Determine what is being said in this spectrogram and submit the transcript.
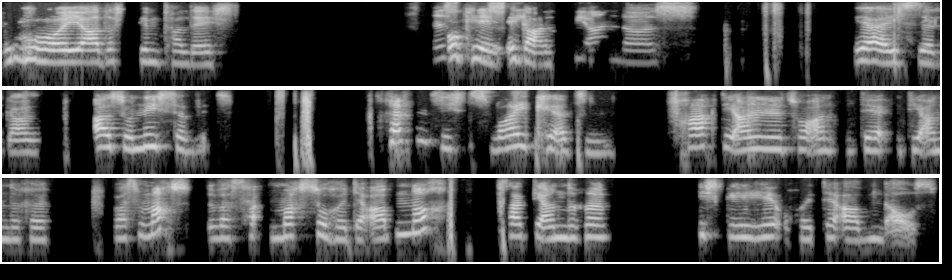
Oh ja, das stimmt halt echt. Das Okay, ist egal. irgendwie anders. Ja, ist egal. Also, nächster Witz. Treffen sich zwei Kerzen. Fragt die eine zur an der, die andere, was machst, was machst du heute Abend noch? Sagt die andere, ich gehe heute Abend aus.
